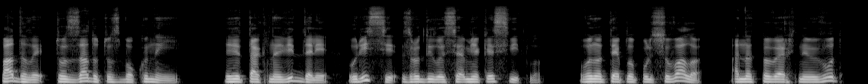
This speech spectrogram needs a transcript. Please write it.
падали то ззаду, то збоку неї. Відтак на віддалі у річці зродилося м'яке світло. Воно тепло пульсувало, а над поверхнею вод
